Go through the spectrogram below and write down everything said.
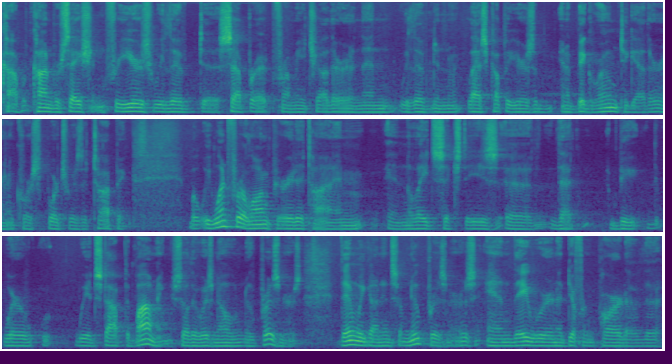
conversation. For years, we lived uh, separate from each other, and then we lived in the last couple of years in a big room together, and of course, sports was a topic. But we went for a long period of time in the late 60s uh, that be, where we had stopped the bombing, so there was no new prisoners. Then we got in some new prisoners, and they were in a different part of the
